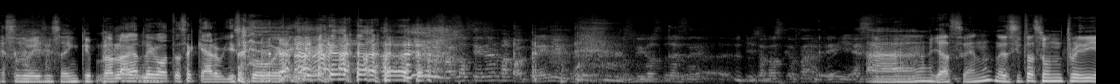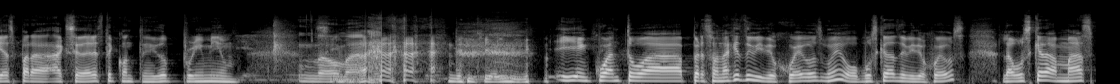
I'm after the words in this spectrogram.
Esos güeyes sí saben qué No lo hagas güey. de gotas a quedar visco, güey. A lo mejor los tienen bajo el premium, güey. Los videos 3D. Y son los que usan el 3DS. Ah, ya sé, ¿no? Necesitas un 3DS para acceder a este contenido premium. No, man. Y en cuanto a personajes de videojuegos, güey, o búsquedas de videojuegos, la búsqueda más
